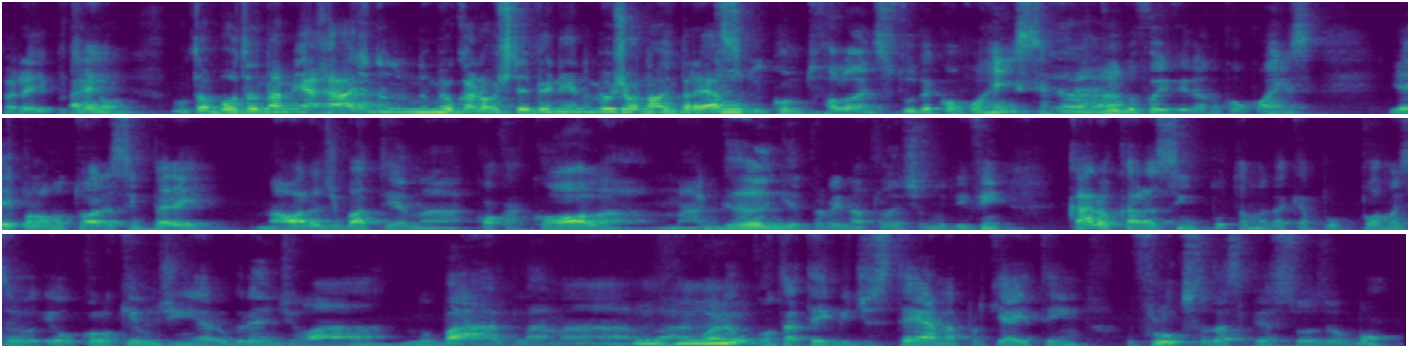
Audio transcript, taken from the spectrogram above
peraí, porque Peraí. não, não tá botando na minha rádio, no, no meu canal de TV, nem no meu jornal impresso. Tudo, como tu falou antes, tudo é concorrência. Aham. Tudo foi virando concorrência. E aí, Paloma, tu olha assim, peraí, na hora de bater na Coca-Cola, na Gangue, também na Atlântica, muito- enfim, cara, o cara assim, puta, mas daqui a pouco, pô, mas eu, eu coloquei um dinheiro grande lá no bar, lá na. lá- Uhum. agora eu contratei mídia externa, porque aí tem o fluxo das pessoas, eu, bom.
